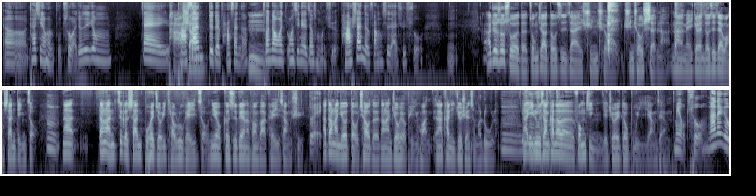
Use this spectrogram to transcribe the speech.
呃，他形容很不错啊，就是用在爬山，爬山对对，爬山的，嗯，突然刚忘忘记那个叫什么去了，爬山的方式来去说，嗯。啊，就是说，所有的宗教都是在寻求寻求神啦。那每一个人都是在往山顶走。嗯，那当然，这个山不会只有一条路可以走，你有各式各样的方法可以上去。对，那当然有陡峭的，当然就会有平缓的。那看你就选什么路了。嗯，那一路上看到的风景也就会都不一样，这样。没有错。那那个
